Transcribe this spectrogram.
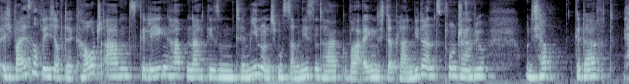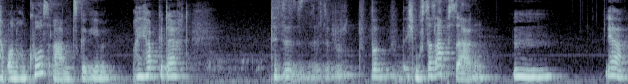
ich weiß noch, wie ich auf der Couch abends gelegen habe nach diesem Termin und ich musste am nächsten Tag, war eigentlich der Plan wieder ins Tonstudio. Ja. Und ich habe gedacht, ich habe auch noch einen Kurs abends gegeben. Und ich habe gedacht, ist, ich muss das absagen. Mhm. Ja.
